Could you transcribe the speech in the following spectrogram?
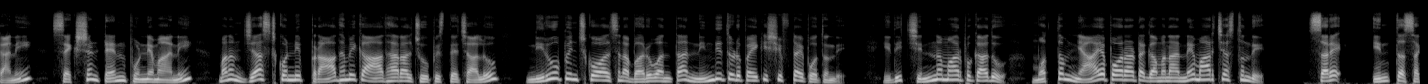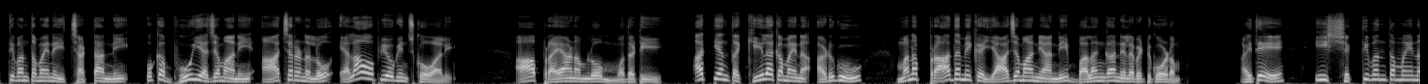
కానీ సెక్షన్ టెన్ పుణ్యమా అని మనం జస్ట్ కొన్ని ప్రాథమిక ఆధారాలు చూపిస్తే చాలు నిరూపించుకోవాల్సిన బరువంతా నిందితుడిపైకి షిఫ్ట్ అయిపోతుంది. ఇది చిన్న మార్పు కాదు మొత్తం న్యాయ పోరాట గమనాన్నే మార్చేస్తుంది. సరే ఇంత శక్తివంతమైన ఈ చట్టాన్ని ఒక భూయజమాని ఆచరణలో ఎలా ఉపయోగించుకోవాలి? ఆ ప్రయాణంలో మొదటి అత్యంత కీలకమైన అడుగు మన ప్రాథమిక యాజమాన్యాన్ని బలంగా నిలబెట్టుకోవడం. అయితే ఈ శక్తివంతమైన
